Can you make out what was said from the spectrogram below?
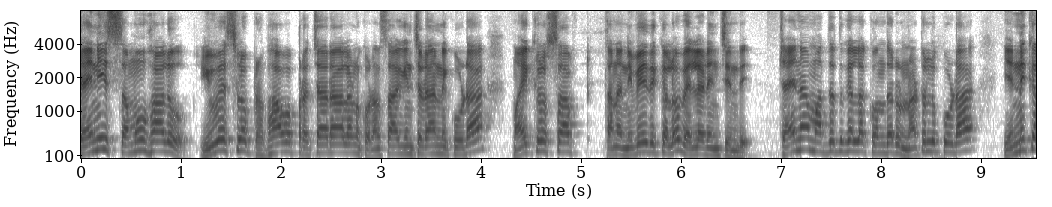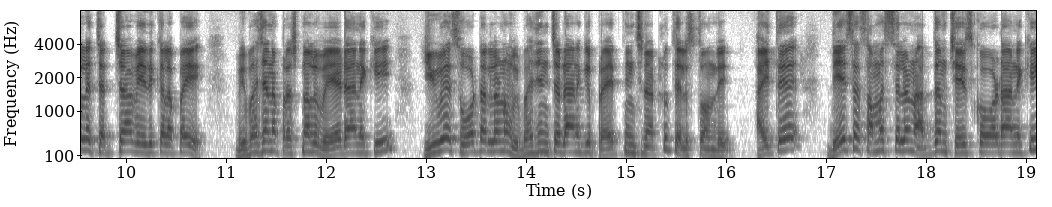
చైనీస్ సమూహాలు యుఎస్లో ప్రభావ ప్రచారాలను కొనసాగించడాన్ని కూడా మైక్రోసాఫ్ట్ తన నివేదికలో వెల్లడించింది. చైనా మద్దతు గల కొందరు నటులు కూడా ఎన్నికల చర్చా వేదికలపై విభజన ప్రశ్నలు వేయడానికి యుఎస్ ఓటర్లను విభజించడానికి ప్రయత్నించినట్లు తెలుస్తోంది. అయితే దేశ సమస్యలను అర్థం చేసుకోవడానికి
